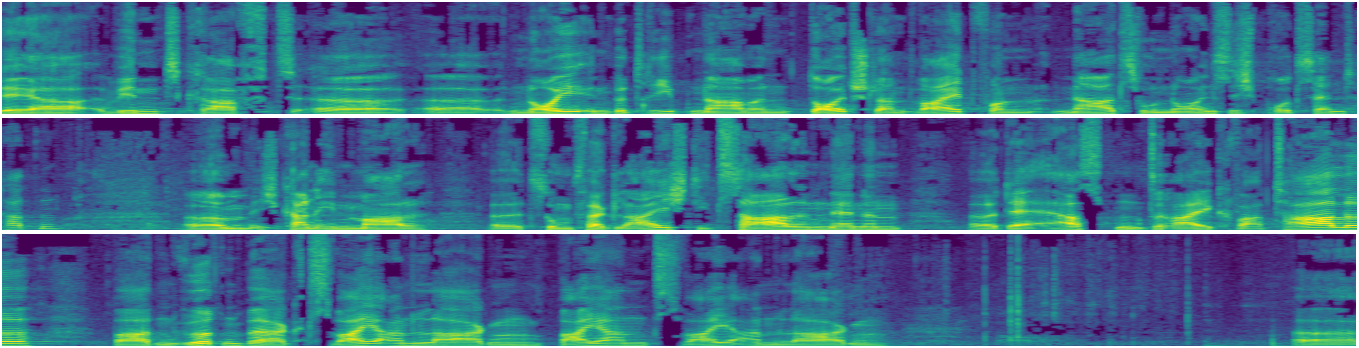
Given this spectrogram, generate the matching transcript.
der Windkraft äh, Neuinbetriebnahmen deutschlandweit von nahezu 90% hatten. Ähm, ich kann Ihnen einmal zum Vergleich die Zahlen nennen der ersten drei Quartale. Baden-Württemberg zwei Anlagen, Bayern zwei Anlagen, äh,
